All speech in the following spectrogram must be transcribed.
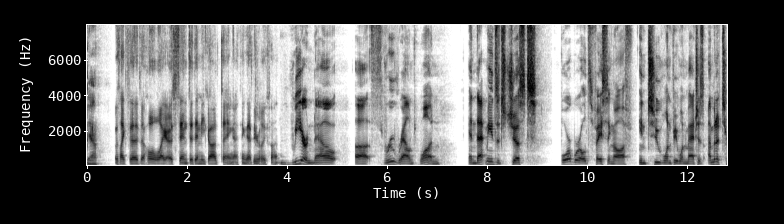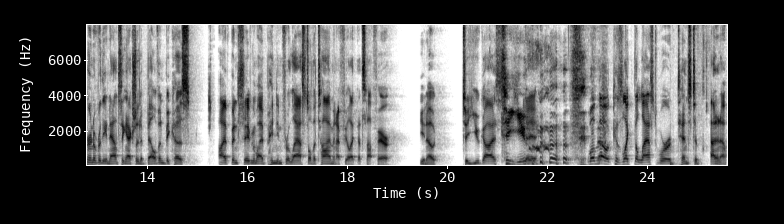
Yeah. With like the, the whole like ascent to demigod thing. I think that'd be really fun. We are now uh, through round one, and that means it's just four worlds facing off in two 1v1 matches. I'm going to turn over the announcing actually to Belvin because I've been saving my opinion for last all the time, and I feel like that's not fair, you know, to you guys. To you. well, no, because like the last word tends to, I don't know.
